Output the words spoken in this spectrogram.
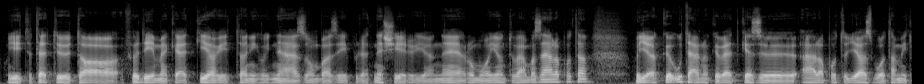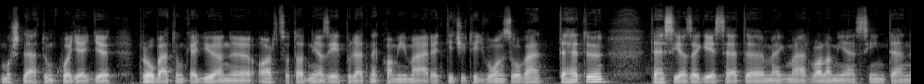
hogy itt a tetőt, a födémeket kiavítani, hogy ne ázzon be az épület, ne sérüljön, ne romoljon tovább az állapota. Ugye a utána következő állapot ugye az volt, amit most látunk, hogy egy, próbáltunk egy olyan arcot adni az épületnek, ami már egy kicsit így vonzóvá tehető, teszi az egészet, meg már valamilyen szinten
